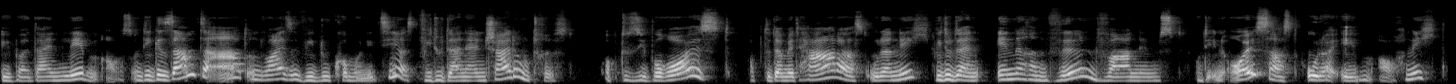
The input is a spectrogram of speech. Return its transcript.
über dein Leben aus. Und die gesamte Art und Weise, wie du kommunizierst, wie du deine Entscheidung triffst, ob du sie bereust, ob du damit haderst oder nicht, wie du deinen inneren Willen wahrnimmst und ihn äußerst oder eben auch nicht,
